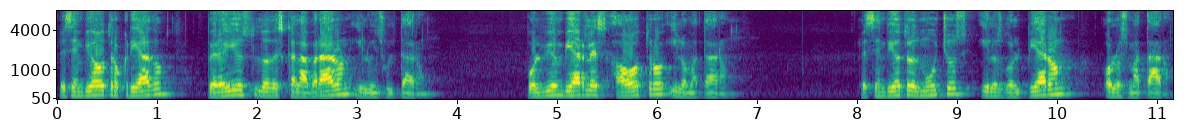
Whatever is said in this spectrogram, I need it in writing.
Les envió otro criado, pero ellos lo descalabraron y lo insultaron. Volvió a enviarles a otro y lo mataron. Les envió otros muchos y los golpearon o los mataron.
